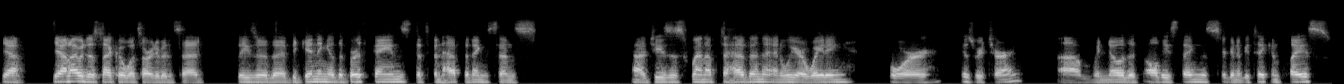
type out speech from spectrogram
Yeah. Yeah. And I would just echo what's already been said. These are the beginning of the birth pains that's been happening since uh, Jesus went up to heaven, and we are waiting for his return. Um, we know that all these things are going to be taking place.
